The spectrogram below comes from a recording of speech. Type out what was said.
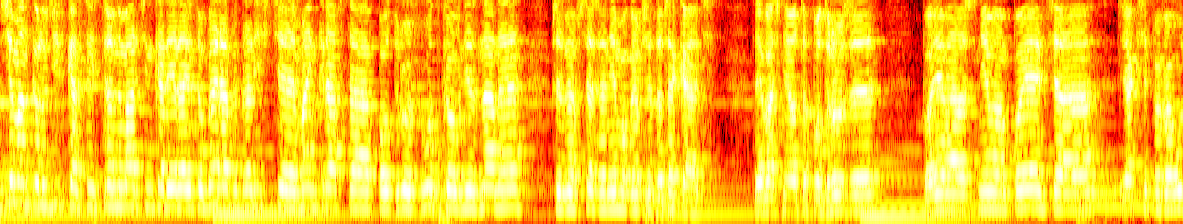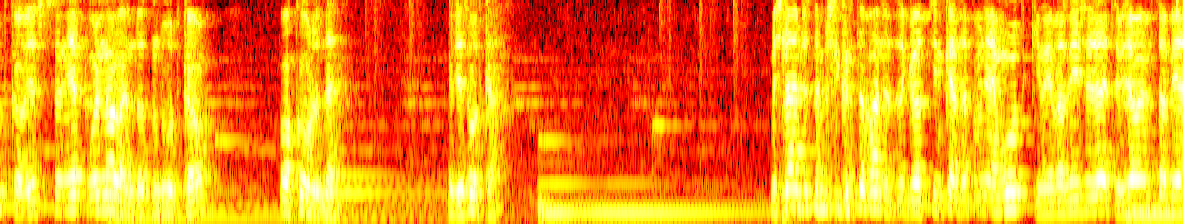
Siemanko ludziska, z tej strony Marcin, kariera youtubera. Wybraliście Minecrafta, podróż łódką w nieznane. Przyznam szczerze, nie mogłem się doczekać tej właśnie oto podróży, ponieważ nie mam pojęcia jak się pływa łódką. Jeszcze nie płynąłem dotąd łódką. O kurde. Gdzie jest łódka? Myślałem, że jestem przygotowany do tego odcinka, zapomniałem łódki, najważniejsze rzeczy. Wziąłem sobie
